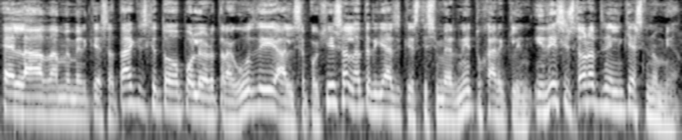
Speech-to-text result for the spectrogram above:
Ελλάδα με μερικές ατάκες και το πολύ ωραίο τραγούδι άλλης εποχής, αλλά ταιριάζει και στη σημερινή του Χάρη Κλίν. Ειδήσεις τώρα από την ελληνική αστυνομία.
